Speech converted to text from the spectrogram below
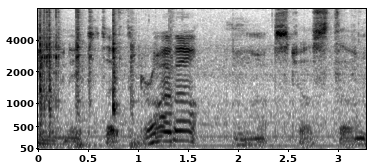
And we need to take the drive out. And just um,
